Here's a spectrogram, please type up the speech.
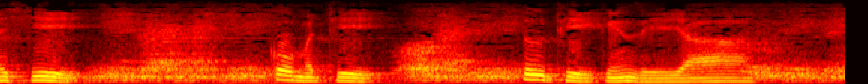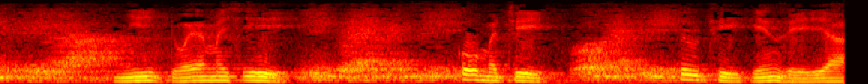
မရှိကိုမတိသူတိကင်းစေရာညီတွယ်မရှိကိုမတိသူတိကင်းစေရာ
